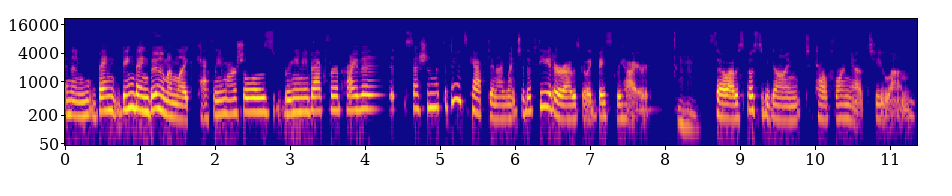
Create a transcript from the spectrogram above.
And then bang, bing, bang, boom. I'm like, Kathleen Marshall's bringing me back for a private session with the dance captain. I went to the theater. I was like basically hired. mhm. So I was supposed to be going to California to um,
